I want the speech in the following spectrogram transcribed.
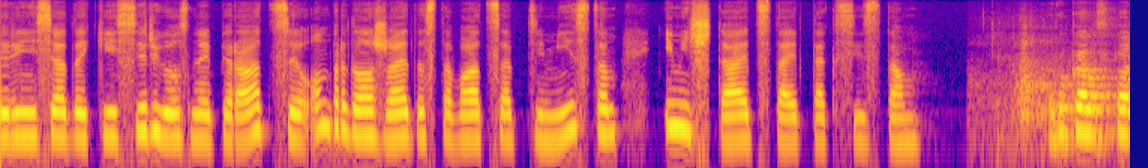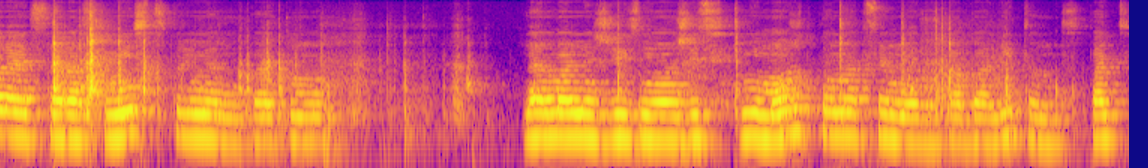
Перенеся такие серьезные операции, он продолжает оставаться оптимистом и мечтает стать таксистом. Рука воспаляется раз в месяц примерно, поэтому нормальной жизнью он жить не может полноценно, рука болит, он спать,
